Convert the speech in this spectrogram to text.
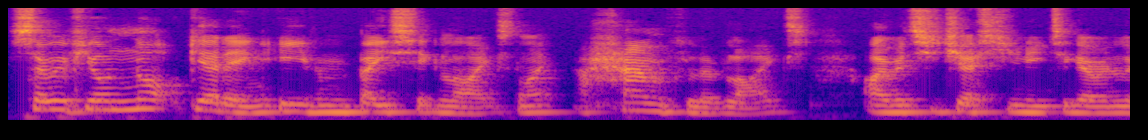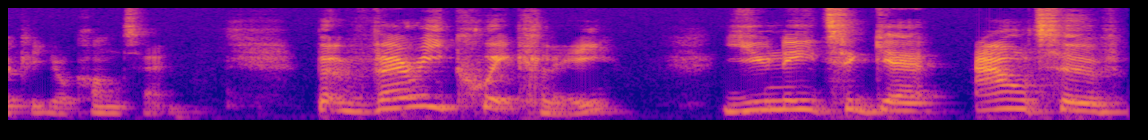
So if you're not getting even basic likes, like a handful of likes, I would suggest you need to go and look at your content. But very quickly, you need to get out of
